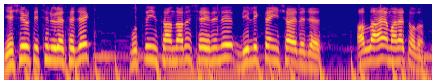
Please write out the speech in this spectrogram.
Yeşilyurt için üretecek, mutlu insanların şehrini birlikte inşa edeceğiz. Allah'a emanet olun.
